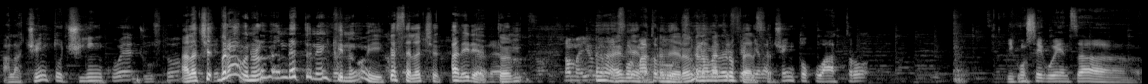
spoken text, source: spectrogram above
alla 105, giusto? Alla ce- 105. Bravo, non l'abbiamo detto neanche noi. Questa è la ce- Ah, l'hai detto. No, ma io Ah, mi ero informato vero, vero, non me l'ero alla persa. 104, di conseguenza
